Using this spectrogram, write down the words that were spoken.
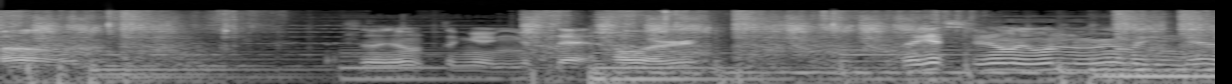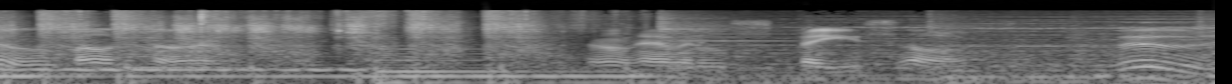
bombs, so I don't think I can get that hard. I guess the only one room I can go all the time. I don't have any space. Oh, food.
